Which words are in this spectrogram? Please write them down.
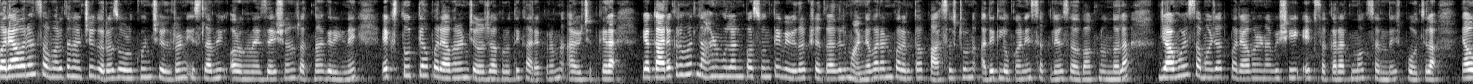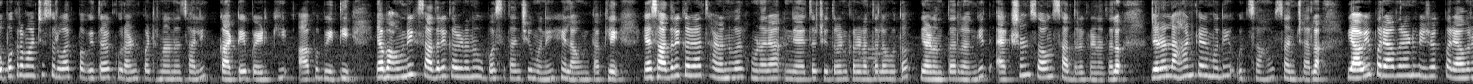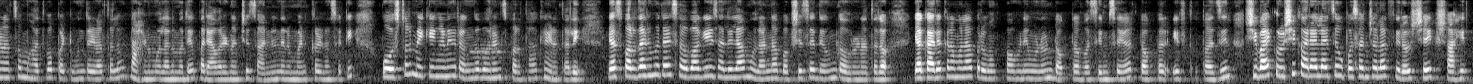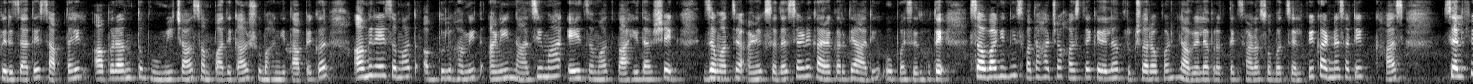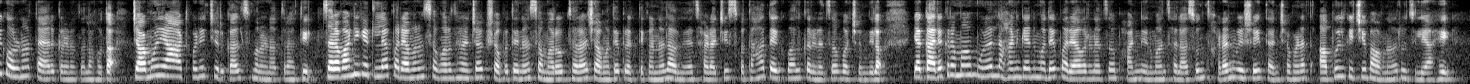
पर्यावरण संवर्धनाची गरज ओळखून चिल्ड्रन इस्लामिक ऑर्गनायझेशन रत्नागिरीने एक स्तुत्य पर्यावरण जनजागृती कार्यक्रम आयोजित केला. या कार्यक्रमात लहान मुलांपासून ते विविध क्षेत्रातील मान्यवरांपर्यंत पासष्टहून अधिक लोकांनी सक्रिय सहभाग नोंदवला ज्यामुळे समाजात पर्यावरणाविषयी एक सकारात्मक संदेश पोहोचला. या उपक्रमाची सुरुवात पवित्र कुराण पठणानं झाली. काटे पेडकी आप बीती या भावनिक सादरीकरणानं उपस्थितांची मने हेलावून टाकले. या सादरीकरणात झाडांवर होणाऱ्या अन्यायाचं चित्रण करण्यात आलं होतं. यानंतर रंगीत ॲक्शन सॉन्ग सादर करण्यात आलं. ज्यानं लहान खेळमध्ये उत्साह संचारला. यावेळी पर्यावरणविषयक पर्यावरणाचं महत्त्व पटवून देण्यात आलं. लहान मुलांमध्ये पर्यावरणाची जाणीव निर्माण करण्यासाठी पोस्टर मेकिंग आणि रंगभरण स्पर्धा घेण्यात आली. या स्पर्धांमध्ये सहभागी झालेल्या मुलांना बक्षिसे देऊन गौरवण्यात आलं. या कार्यक्रमाला प्रमुख पाहुणे म्हणून डॉक्टर वसीम सय्यद डॉक्टर इफ्त तजीन शिवाय कृषी कार्यालयाचे उपसंचालक फिरोज शेख शाहिद पिरजाते साप्ताहिक अपरांत भूमीच्या संपादिका शुभांगी तापेकर आमिर ए जमात अब्दुल हमीद आणि नाझिमा ए जमात वाहिदा शेख जमातचे अनेक सदस्य आणि कार्यकर्ते आदी उपस्थित होते. सहभागींनी स्वतःच्या हस्ते केलेलं वृक्षारोपण लावलेल्या प्रत्येक झाडासोबत सेल्फी काढण्यासाठी खास सेल्फी कॉर्नर तयार करण्यात आला होता. ज्यामुळे या आठवणी चिरकाल स्मरणात राहतील. सर्वांनी घेतलेल्या पर्यावरण संवर्धनाच्या क्षमतेनं समारोप झाला ज्यामध्ये प्रत्येकानं लावलेल्या झाडाची स्वतः देखभाल करण्याचं वचन दिलं. या कार्यक्रमामुळे लहानग्यांमध्ये पर्यावरणाचं भान निर्माण झालं असून झाडांविषयी त्यांच्या मनात आपुलकीची भावना रुजली आहे.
